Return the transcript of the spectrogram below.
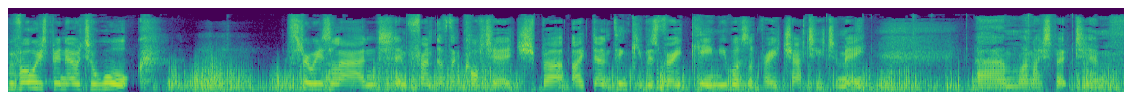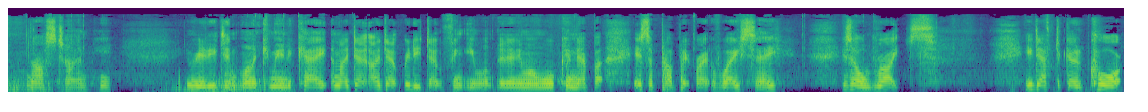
We've always been able to walk through his land in front of the cottage, but I don't think he was very keen. He wasn't very chatty to me um, when I spoke to him last time. He really didn't want to communicate, and I don't, I don't really don't think he wanted anyone walking there. But it's a public right of way. See, it's old rights. He'd have to go to court.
